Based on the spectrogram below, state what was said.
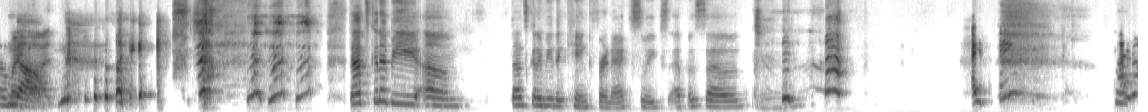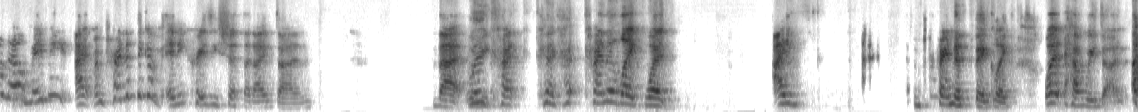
Oh my no. god. like that's gonna be um that's gonna be the kink for next week's episode. I think I don't know. Maybe I, I'm trying to think of any crazy shit that I've done that would be kind, kind, kind of like what I. I'm trying to think like what have we done? no,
